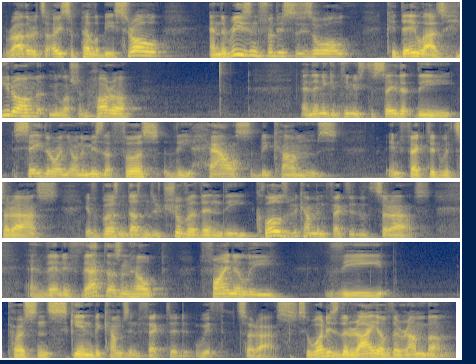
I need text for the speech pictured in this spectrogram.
Rather, it's Isa Pella Yisrael, and the reason for this is all Kedei Hiram Miloshan Hara. And then he continues to say that the Seder on Yonim is that first the house becomes infected with tzaras. If a person doesn't do tshuva, then the clothes become infected with tzaras. And then if that doesn't help, finally the person's skin becomes infected with tzaras. So what is the raya of the Rambam?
